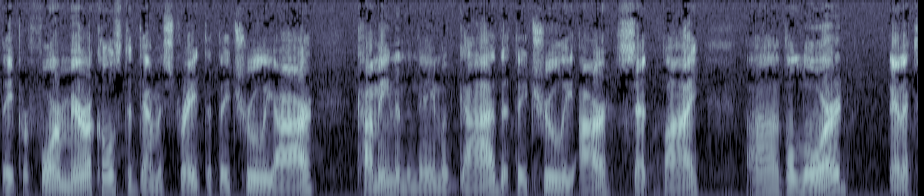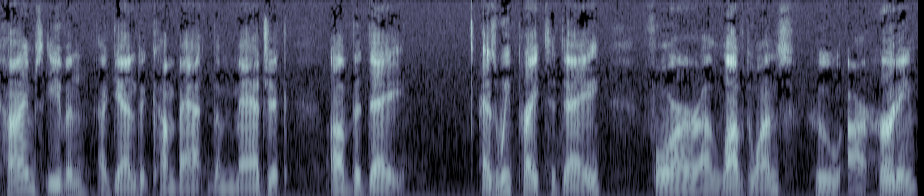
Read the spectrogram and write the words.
They perform miracles to demonstrate that they truly are coming in the name of God, that they truly are sent by uh, the Lord, and at times even, again, to combat the magic of the day. As we pray today for uh, loved ones who are hurting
